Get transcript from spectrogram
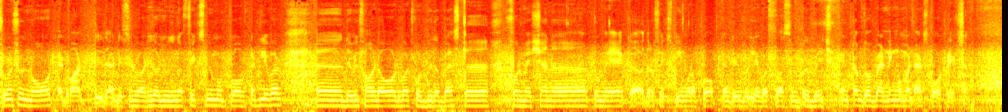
Students should note advantages and disadvantages of using a fixed beam or propped cantilever uh, they will find out what would be the best uh, formation uh, to make other fixed beam or a probe cantilever for a simple bridge in terms of bending moment and support reaction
